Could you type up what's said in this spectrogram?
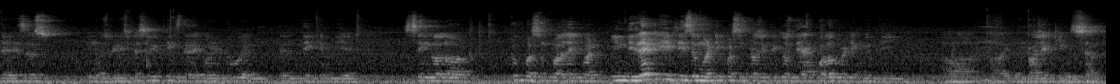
There is a you know very specific things they're going to do, and then they can be a single or two person project, but indirectly it is a multi person project because they are collaborating with the uh, project team itself.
